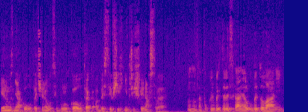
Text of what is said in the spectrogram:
jenom s nějakou opečenou cibulkou, tak aby si všichni přišli na své. Mhm, a pokud bych tedy scháněl ubytování?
